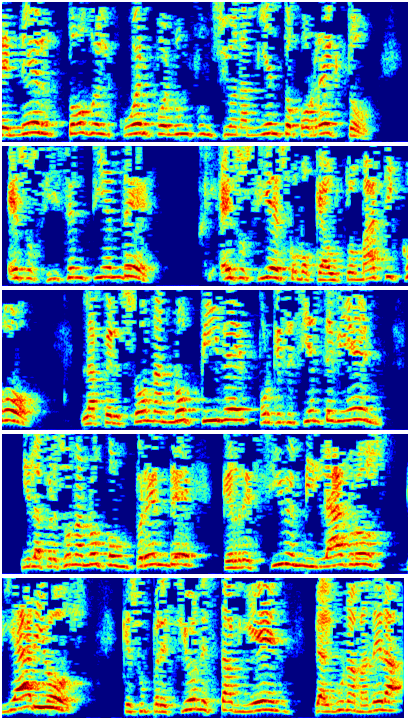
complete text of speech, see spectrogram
Tener todo el cuerpo en un funcionamiento correcto. Eso sí se entiende. Eso sí es como que automático. La persona no pide porque se siente bien. Y la persona no comprende que recibe milagros diarios, que su presión está bien, de alguna manera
